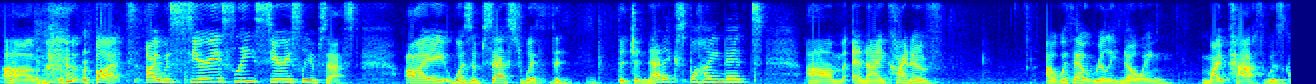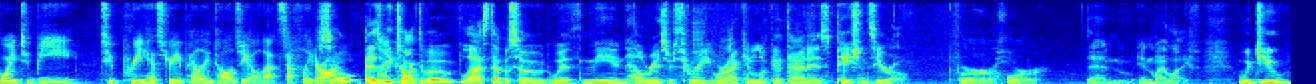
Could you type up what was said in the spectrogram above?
Um, but I was seriously, seriously obsessed. I was obsessed with the the genetics behind it, um, and I kind of uh, without really knowing, my path was going to be to prehistory, paleontology, all that stuff later on. So, as we talked about last episode with me and Hellraiser 3, where I can look at that as patient zero for horror and in my life. Would you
